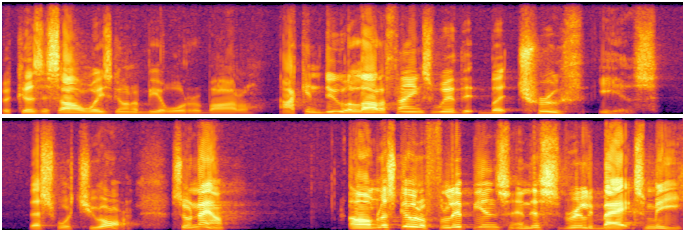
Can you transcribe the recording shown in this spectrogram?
because it's always going to be a water bottle. I can do a lot of things with it, but truth is. That's what you are. So now, um, let's go to Philippians, and this really backs me.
